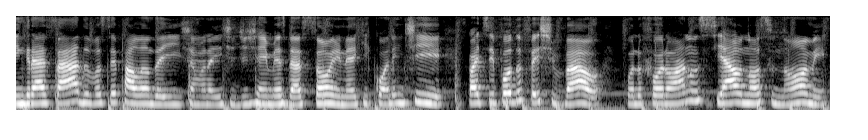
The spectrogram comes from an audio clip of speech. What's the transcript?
Engraçado você falando aí, chamando a gente de gêmeas da Sony, né? Que quando a gente participou do festival, quando foram anunciar o nosso nome,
